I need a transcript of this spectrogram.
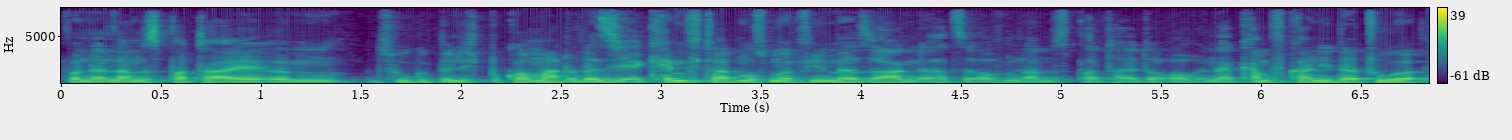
von der Landespartei ähm, zugebilligt bekommen hat oder sich erkämpft hat, muss man vielmehr sagen. Da hat sie auf dem Landesparteitag auch in der Kampfkandidatur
